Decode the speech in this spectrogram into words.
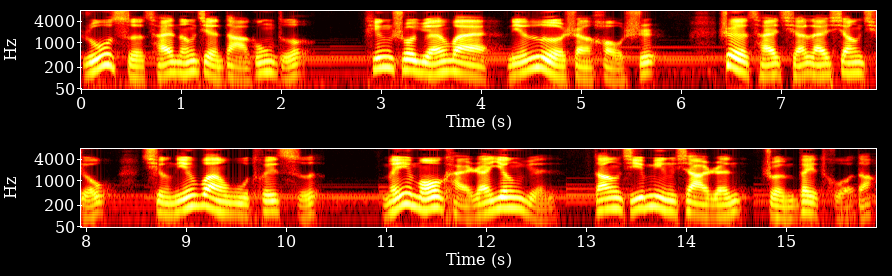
如此才能见大功德。听说员外您乐善好施，这才前来相求，请您万勿推辞。梅某慨然应允，当即命下人准备妥当。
